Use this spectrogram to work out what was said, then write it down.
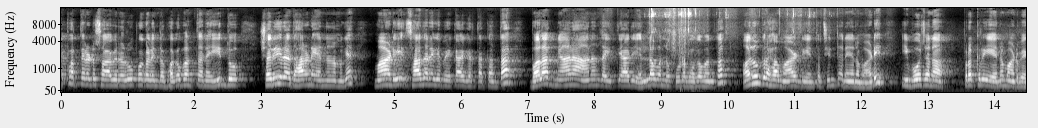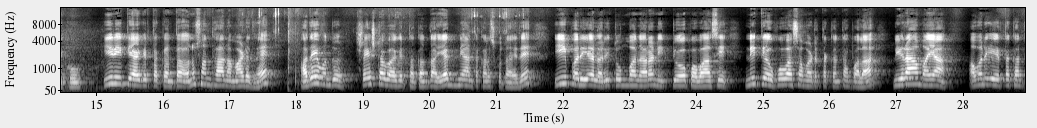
ಎಪ್ಪತ್ತೆರಡು ಸಾವಿರ ರೂಪಗಳಿಂದ ಭಗವಂತನೇ ಇದ್ದು ಶರೀರ ಧಾರಣೆಯನ್ನು ನಮಗೆ ಮಾಡಿ ಸಾಧನೆಗೆ ಬೇಕಾಗಿರ್ತಕ್ಕಂಥ ಬಲ, ಜ್ಞಾನ, ಆನಂದ ಇತ್ಯಾದಿ ಎಲ್ಲವನ್ನು ಕೂಡ ಭಗವಂತ ಅನುಗ್ರಹ ಮಾಡಲಿ ಅಂತ ಚಿಂತನೆಯನ್ನು ಮಾಡಿ ಈ ಭೋಜನ ಪ್ರಕ್ರಿಯೆಯನ್ನು ಮಾಡಬೇಕು. ಈ ರೀತಿಯಾಗಿರ್ತಕ್ಕಂಥ ಅನುಸಂಧಾನ ಮಾಡಿದ್ರೆ ಅದೇ ಒಂದು ಶ್ರೇಷ್ಠವಾಗಿರ್ತಕ್ಕಂಥ ಯಜ್ಞ ಅಂತ ಕರೆಸ್ಕೊತಾ ಇದೆ. ಈ ಪರಿಯಲರಿ ತುಂಬ ನರ ನಿತ್ಯೋಪವಾಸಿ, ನಿತ್ಯ ಉಪವಾಸ ಮಾಡಿರ್ತಕ್ಕಂಥ ಫಲ ನಿರಾಮಯ, ಅವನಿಗೆ ಇರ್ತಕ್ಕಂಥ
